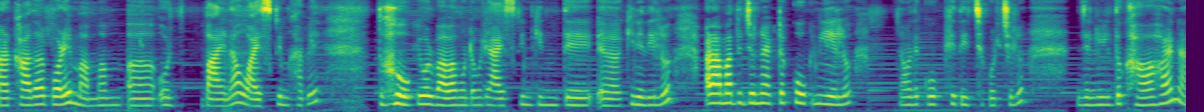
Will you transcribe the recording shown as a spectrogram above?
আর খাওয়া দাওয়ার পরে মাম্মাম আহ, ওর বায়না ও আইসক্রিম খাবে। তো ওকে ওর বাবা মোটামুটি আইসক্রিম কিনতে কিনে দিল। আর আমাদের জন্য একটা কোক নিয়ে এলো। আমাদের কোক খেতে ইচ্ছে করছিল। জেনারেলি তো খাওয়া হয় না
